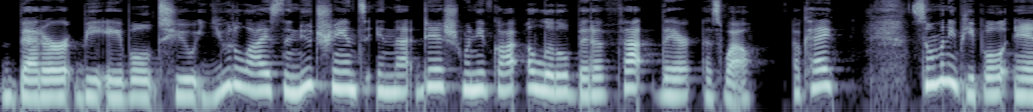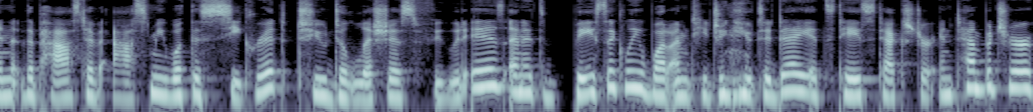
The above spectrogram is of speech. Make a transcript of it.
better be able to utilize the nutrients in that dish when you've got a little bit of fat there as well. Okay? So many people in the past have asked me what the secret to delicious food is, and it's basically what I'm teaching you today. It's taste, texture, and temperature.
